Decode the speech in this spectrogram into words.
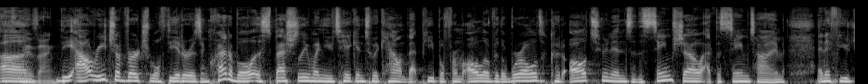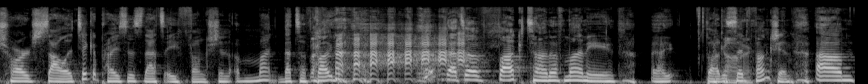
Uh, the outreach of virtual theater is incredible, especially when you take into account that people from all over the world could all tune into the same show at the same time. And if you charge solid ticket prices, that's a function of money. That's a fuck. that's a fuck ton of money. I thought it said function. Um,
